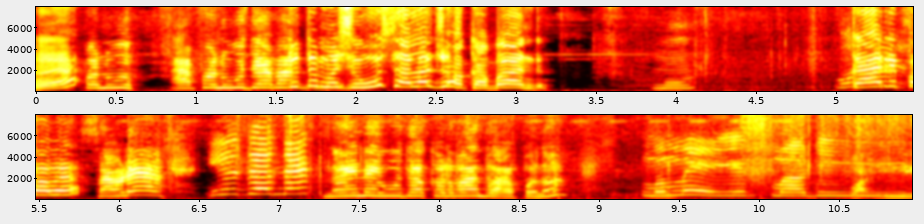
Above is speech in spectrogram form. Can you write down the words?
हं? आपण उ- आपण उद्या तू बांधू. तर म्हणशील उसाला झोका बांध. मग? काय रे पव्या? सावड्या. नाही. नाही उद्याकडे बांधू आपण हं? मम्मी एक माझी बाई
